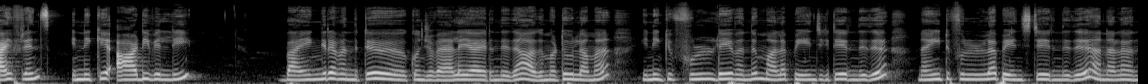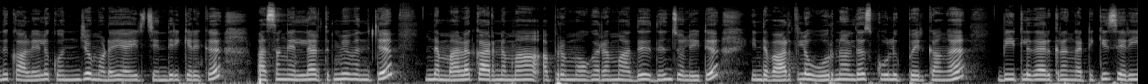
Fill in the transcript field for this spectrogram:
ஹாய் ஃப்ரெண்ட்ஸ் இன்றைக்கி ஆடி வெள்ளி. பயங்கர வந்துட்டு கொஞ்சம் வேலையாக இருந்தது. அது மட்டும் இல்லாமல் இன்றைக்கி ஃபுல் டே வந்து மழை பேஞ்சிக்கிட்டே இருந்தது. நைட்டு ஃபுல்லாக பேஞ்சிட்டே இருந்தது. அதனால் வந்து காலையில் கொஞ்சம் முடையாயிருச்சு எந்திரிக்கிறதுக்கு. பசங்க எல்லாத்துக்குமே வந்துட்டு இந்த மழை காரணமாக அப்புறம் மொகரம் அது இதுன்னு சொல்லிட்டு இந்த வாரத்தில் ஒரு நாள் தான் ஸ்கூலுக்கு போயிருக்காங்க. வீட்டில் தான் இருக்கிறங்காட்டிக்கு சரி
